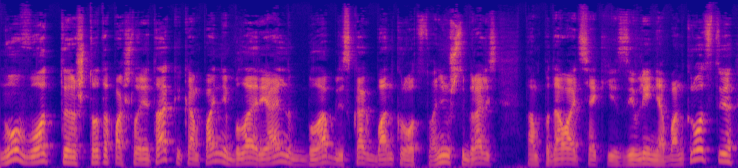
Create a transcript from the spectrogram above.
но вот э, что-то пошло не так, и компания была реально была близка к банкротству. Они уже собирались там подавать всякие заявления о банкротстве,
